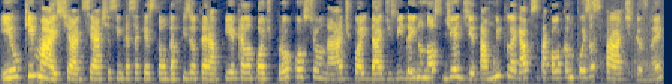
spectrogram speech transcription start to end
E o que mais, Tiago, você acha assim que essa questão da fisioterapia que ela pode proporcionar de qualidade de vida aí no nosso dia a dia? Tá muito legal porque você está colocando coisas práticas, né?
